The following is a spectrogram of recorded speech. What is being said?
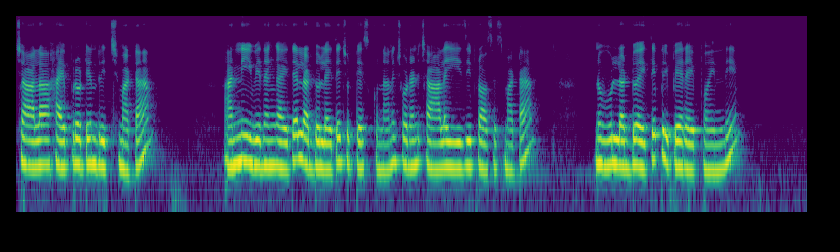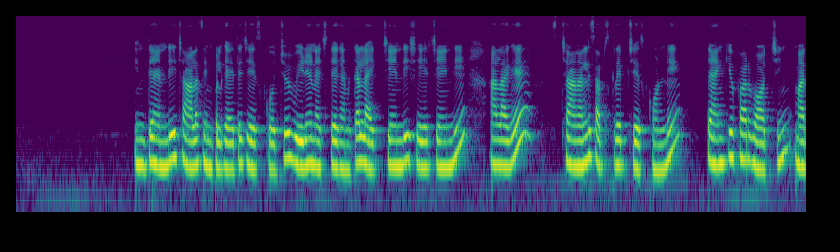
చాలా హై ప్రోటీన్ రిచ్ మాట. అన్నీ ఈ విధంగా అయితే లడ్డూలు అయితే చుట్టేసుకున్నాను. చూడండి చాలా ఈజీ ప్రాసెస్ మాట. నువ్వుల లడ్డు అయితే ప్రిపేర్ అయిపోయింది. ఇంతే అండి. చాలా సింపుల్గా అయితే చేసుకోవచ్చు. వీడియో నచ్చితే కనుక లైక్ చేయండి షేర్ చేయండి. అలాగే ఛానల్ని సబ్స్క్రైబ్ చేసుకోండి. Thank you for watching. మరి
